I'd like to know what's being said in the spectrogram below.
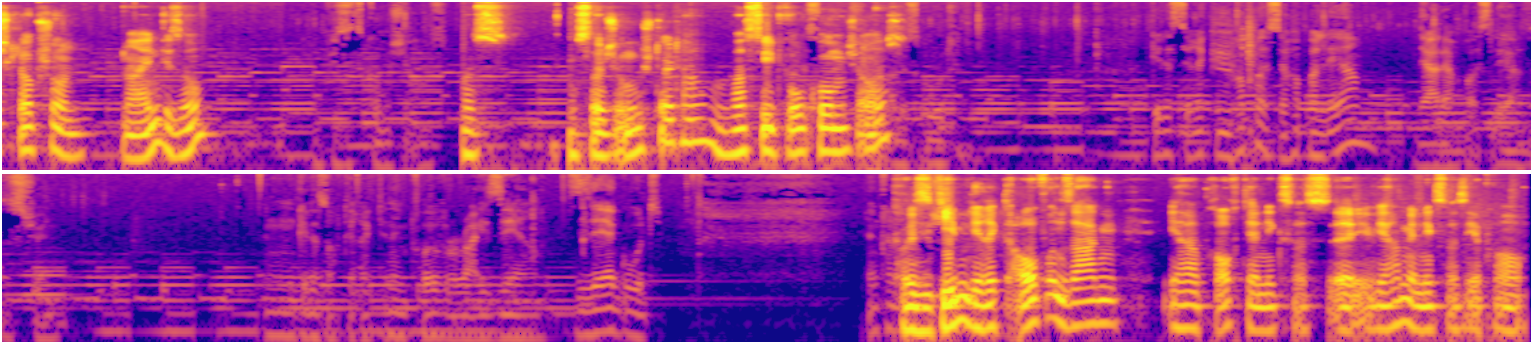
ich glaube schon. Nein, wieso? Was, was soll ich umgestellt haben? Was sieht wo komisch aus? Geht das direkt in den Hopper? Ist der Hopper leer? Ja, der Hopper ist leer, das ist schön. Dann geht das auch direkt in den Pulverizer. Sehr gut. Aber sie geben direkt auf und sagen, ja, braucht ja nichts, was, äh, wir haben ja nichts, was ihr braucht.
